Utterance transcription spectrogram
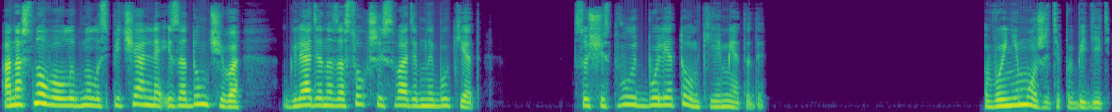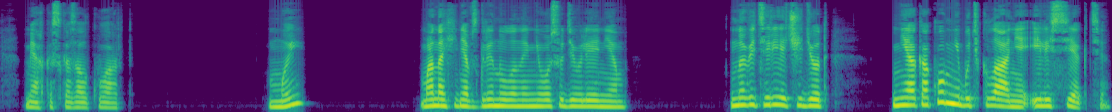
Она снова улыбнулась печально и задумчиво, глядя на засохший свадебный букет. Существуют более тонкие методы. «Вы не можете победить», — мягко сказал Куарт. «Мы?» Монахиня взглянула на него с удивлением. «Но ведь речь идет не о каком-нибудь клане или секте.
